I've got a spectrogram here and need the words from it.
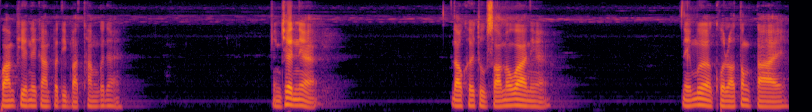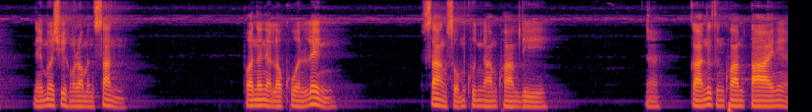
ความเพียรในการปฏิบัติธรรมก็ได้ อย่างเช่นเนี่ยเราเคยถูกสอนมาว่าเนี่ยในเมื่อคนเราต้องตาย ในเมื่อชีวิตของเรามันสั้น เพราะนั้นเนี่ยเราควรเร่ง สร้างสมคุณงามความดีนะการนึกถึงความตายเนี่ย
